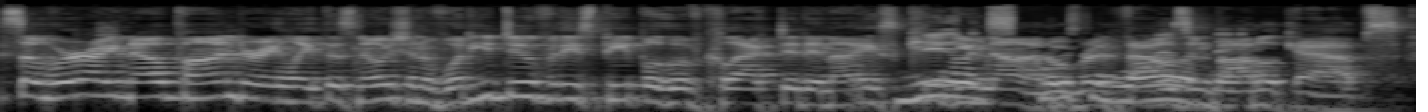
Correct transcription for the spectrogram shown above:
so we're right now pondering like this notion of what do you do for these people who have collected and I kid you, you not over a thousand bottle caps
